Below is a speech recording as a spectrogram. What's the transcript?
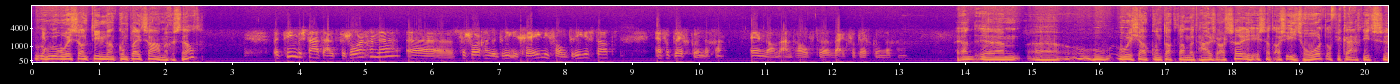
Hoe, hoe is zo'n team dan compleet samengesteld? Het team bestaat uit verzorgende, eh, verzorgende 3IG, niveau 3 is dat, en verpleegkundigen. En dan aan het hoofd eh, wijkverpleegkundigen. Ja, ehm, eh, hoe, hoe is jouw contact dan met huisartsen? Is, is dat als je iets hoort of je krijgt iets eh,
